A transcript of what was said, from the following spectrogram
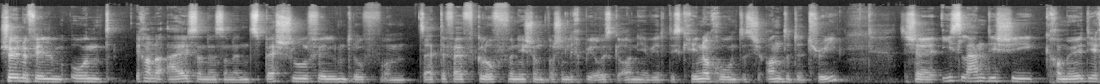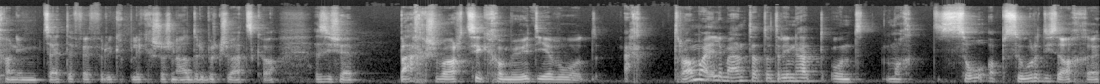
schöner Film und ich habe noch einen, so einen, so einen Special-Film drauf, der am ZFF gelaufen ist und wahrscheinlich bei uns gar nie wird ins Kino kommen. Und das ist Under the Tree. Das ist eine isländische Komödie. Ich habe im ZFF-Rückblick schon schnell darüber geschwätzt. Es ist eine pechschwarze Komödie, die echt Drama-Elemente da drin hat und macht so absurde Sachen.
